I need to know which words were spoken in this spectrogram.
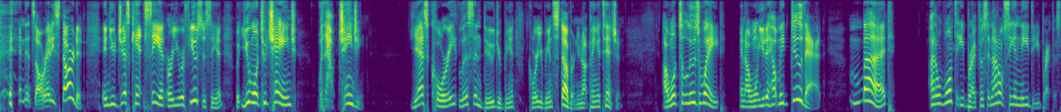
and it's already started. And you just can't see it or you refuse to see it, but you want to change without changing. Yes, Corey, listen, dude, you're being, Corey, you're being stubborn. You're not paying attention. I want to lose weight and I want you to help me do that. But I don't want to eat breakfast and I don't see a need to eat breakfast.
